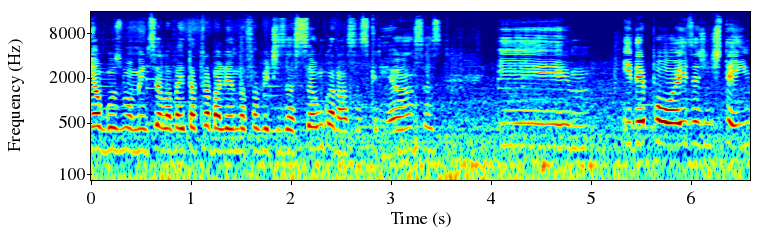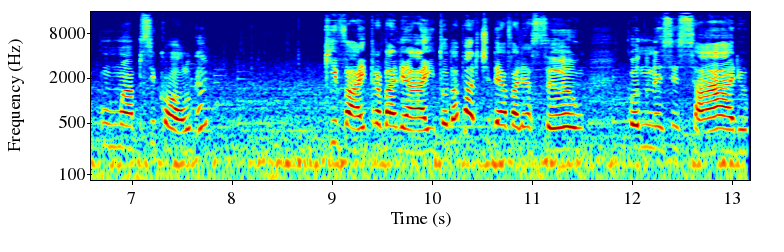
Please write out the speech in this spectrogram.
em alguns momentos, ela vai estar trabalhando alfabetização com as nossas crianças. E, e depois a gente tem uma psicóloga que vai trabalhar aí toda a parte de avaliação, quando necessário,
